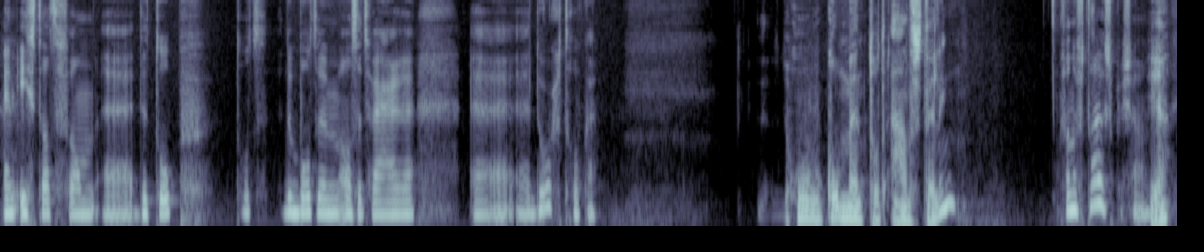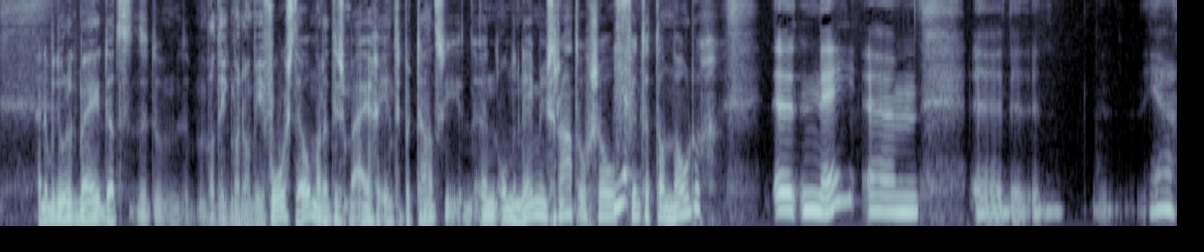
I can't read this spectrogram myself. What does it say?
En is dat van uh, de top tot de bottom, als het ware, uh, doorgetrokken. Hoe komt men tot aanstelling? Van een vertrouwenspersoon. Ja, en dan bedoel ik mee dat, wat ik me dan weer voorstel, maar dat is mijn eigen interpretatie. Een ondernemingsraad of zo, ja. vindt het dan nodig? Uh, nee. Um, ja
